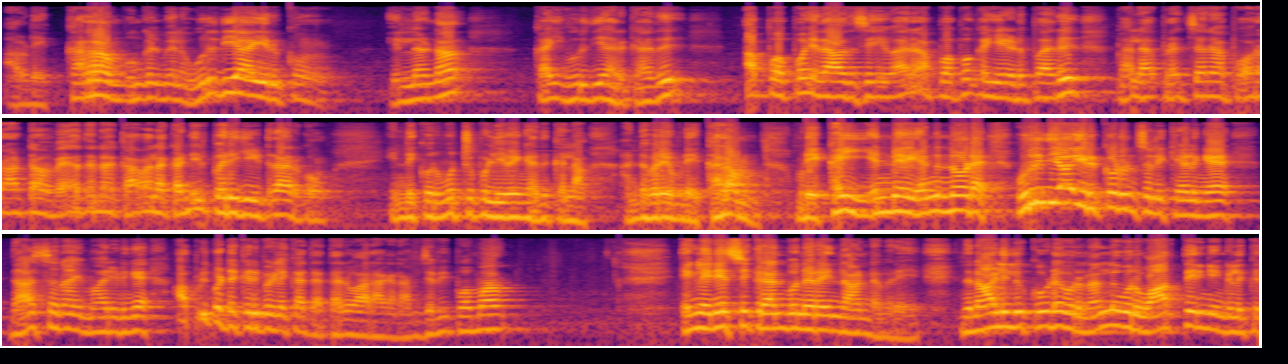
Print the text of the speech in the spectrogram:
அவருடைய கரம் உங்கள் மேலே உறுதியாக இருக்கும் இல்லைன்னா கை உறுதியாக இருக்காது. அப்பப்போ ஏதாவது செய்வார் அப்பப்போ கையை எடுப்பார். பல பிரச்சனை போராட்டம் வேதனை கவலை கண்ணீர் பெருகிக்கிட்டு தான் இருக்கும். இன்றைக்கு ஒரு முற்றுப்புள்ளி வைங்க அதுக்கெல்லாம். ஆண்டவரே உடைய கரம் உடைய கை என்ன என்னோட உறுதியாக இருக்கணும்னு சொல்லி கேளுங்க. தாசனாய் மாறிடுங்க. அப்படிப்பட்ட கிருபைகளை கத்த தருவாராக. நாம் ஜபிப்போமா? எங்களை நேசிக்கிற அன்பு நிறைந்த ஆண்டவரே இந்த நாளிலும் கூட ஒரு நல்ல ஒரு வார்த்தை நீங்கள் எங்களுக்கு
